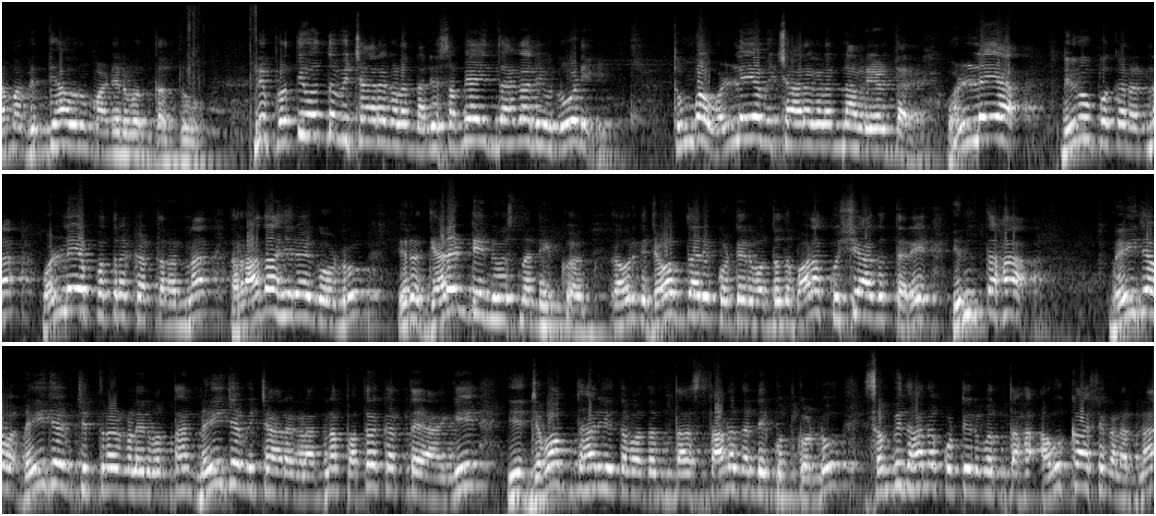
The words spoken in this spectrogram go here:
ನಮ್ಮ ವಿದ್ಯಾವರು ಮಾಡಿರುವಂಥದ್ದು. ನೀವು ಪ್ರತಿಯೊಂದು ವಿಚಾರಗಳನ್ನು, ನೀವು ಸಮಯ ಇದ್ದಾಗ ನೀವು ನೋಡಿ. ತುಂಬ ಒಳ್ಳೆಯ ವಿಚಾರಗಳನ್ನು ಅವ್ರು ಹೇಳ್ತಾರೆ. ಒಳ್ಳೆಯ ನಿರೂಪಕರನ್ನ, ಒಳ್ಳೆಯ ಪತ್ರಕರ್ತರನ್ನ ರಾಧಾ ಹಿರೇಗೌಡರು ಇರೋ ಗ್ಯಾರಂಟಿ ನ್ಯೂಸ್ನಲ್ಲಿ ಅವರಿಗೆ ಜವಾಬ್ದಾರಿ ಕೊಟ್ಟಿರುವಂಥದ್ದು ಭಾಳ ಖುಷಿ ಆಗುತ್ತೆ ರೀ. ಇಂತಹ ನೈಜ ನೈಜ ಚಿತ್ರಗಳಿರುವಂತಹ ನೈಜ ವಿಚಾರಗಳನ್ನು ಪತ್ರಕರ್ತೆಯಾಗಿ ಈ ಜವಾಬ್ದಾರಿಯುತವಾದಂತಹ ಸ್ಥಾನದಲ್ಲಿ ಕೂತ್ಕೊಂಡು ಸಂವಿಧಾನ ಕೊಟ್ಟಿರುವಂತಹ ಅವಕಾಶಗಳನ್ನು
